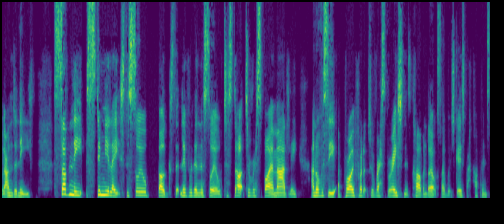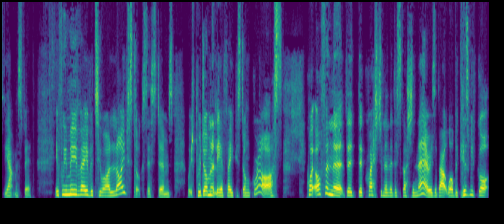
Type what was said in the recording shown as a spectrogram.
underneath, suddenly stimulates the soil bugs that live within the soil to start to respire madly. And obviously, a byproduct of respiration is carbon dioxide, which goes back up into the atmosphere. If we move over to our livestock systems, which predominantly are focused on grass, quite often the, the, the question and the discussion there is about, well, because we've got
